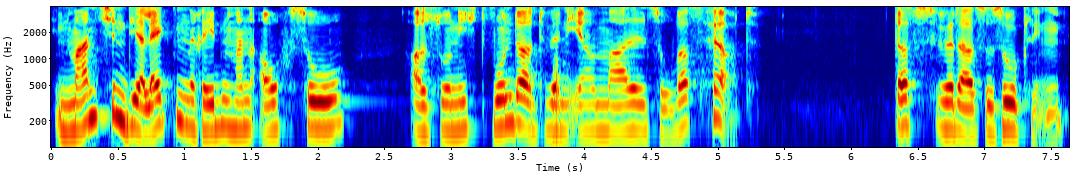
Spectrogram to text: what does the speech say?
In manchen Dialekten redet man auch so also nicht wundert, wenn ihr mal sowas hört. Das würde also so klingen.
